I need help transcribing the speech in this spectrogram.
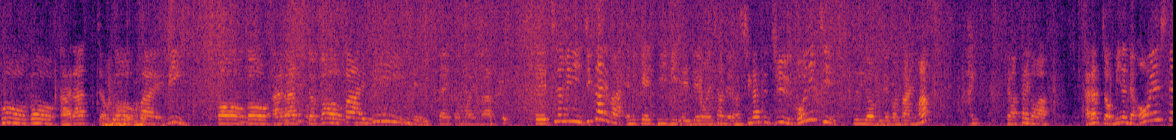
Go Go あらっちょ Go Fight Win。Go Go あらっちょ Go Fight Win でいきたいと思います、えーちなみに次回は NKTVAJ 応援チャンネルは4月15日水曜日でございます。はい。では最後はあらっちょをみんなで応援して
